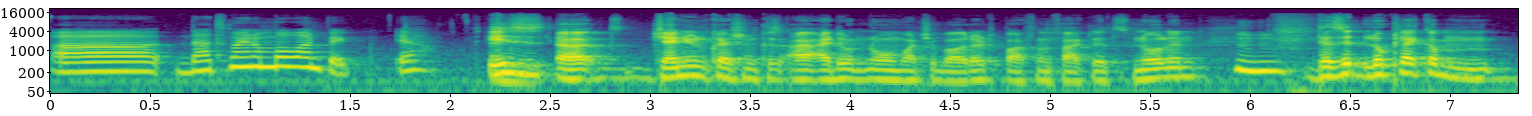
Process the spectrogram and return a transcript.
Uh, that's my number one pick. Yeah. Is uh, genuine question because I, I don't know much about it apart from the fact it's Nolan. Mm-hmm. Does it look like a m-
